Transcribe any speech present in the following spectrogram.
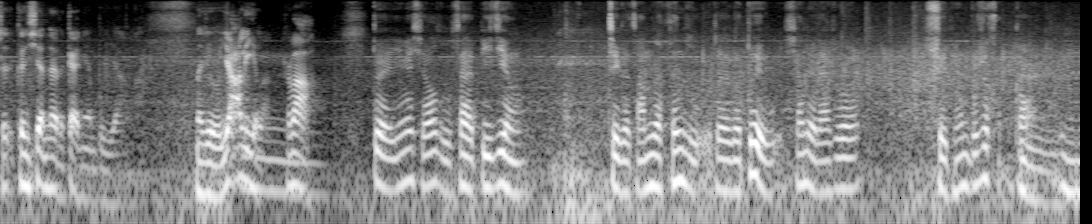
这跟现在的概念不一样了，那就有压力了，是吧？对，因为小组赛毕竟这个咱们的分组这个队伍相对来说水平不是很高。嗯。嗯，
